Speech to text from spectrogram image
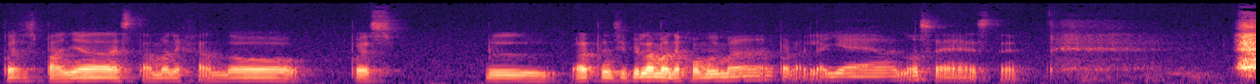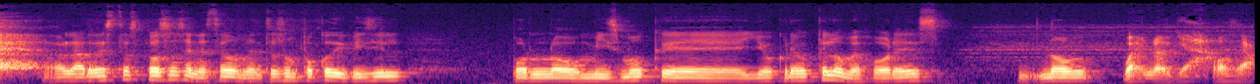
pues España está manejando, pues al principio la manejó muy mal, pero la lleva, no sé, este. Hablar de estas cosas en este momento es un poco difícil por lo mismo que yo creo que lo mejor es no, bueno, ya, o sea,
